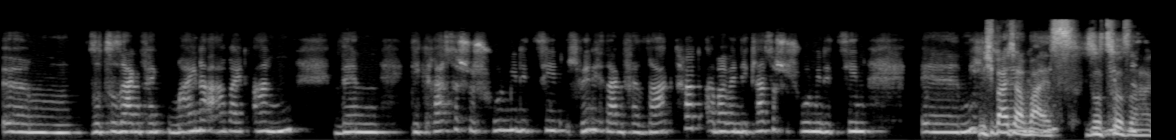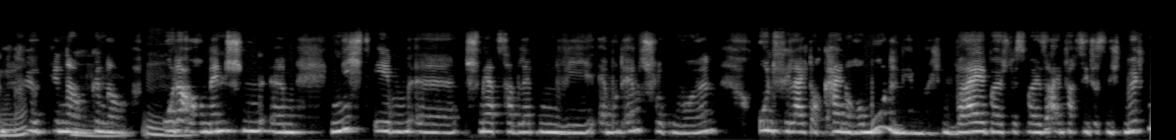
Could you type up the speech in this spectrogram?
ähm, sozusagen fängt meine Arbeit an, wenn die klassische Schulmedizin, ich will nicht sagen versagt hat, aber wenn die klassische Schulmedizin äh, nicht, nicht weiter weiß, sozusagen. Ne? Genau, mm. genau. Mm. Oder auch Menschen ähm, nicht eben äh, Schmerztabletten wie M&M's schlucken wollen und vielleicht auch keine Hormone nehmen möchten, weil beispielsweise einfach sie das nicht möchten,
